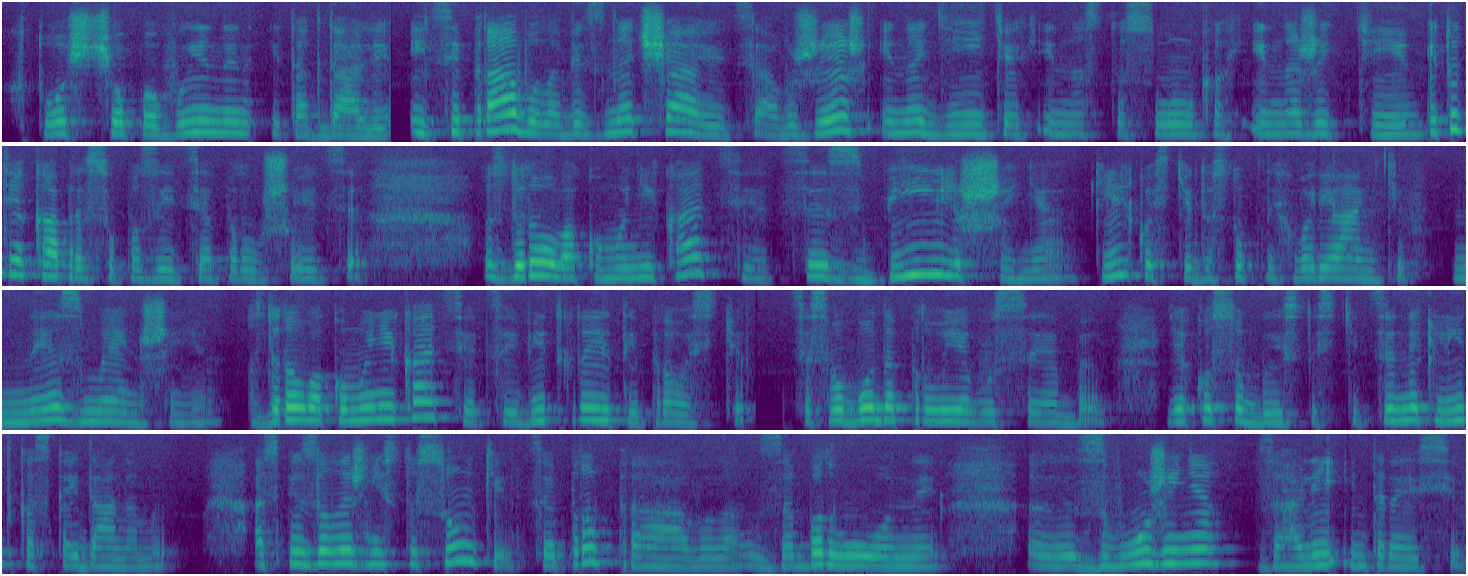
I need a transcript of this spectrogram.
хто що повинен і так далі. І ці правила відзначаються вже ж і на дітях, і на стосунках, і на житті. І тут яка пресупозиція порушується? Здорова комунікація це збільшення кількості доступних варіантів, не зменшення. Здорова комунікація це відкритий простір, це свобода прояву себе як особистості, це не клітка з кайданами. А співзалежні стосунки це про правила, заборони, е, звуження взагалі інтересів.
